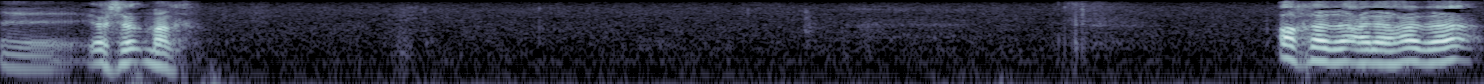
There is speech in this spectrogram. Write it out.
e, yaşatmak. Akaza ala hada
